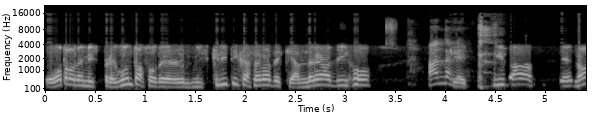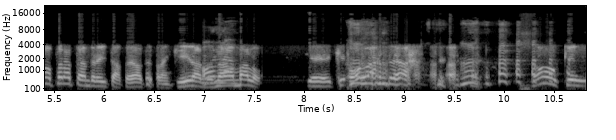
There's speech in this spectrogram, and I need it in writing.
otra de mis preguntas o de mis críticas era de que Andrea dijo Ándale. que iba, que- no, espérate, Andreita, espérate, tranquila, no es nada malo. Que, que, hola, Andrea. No, que,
